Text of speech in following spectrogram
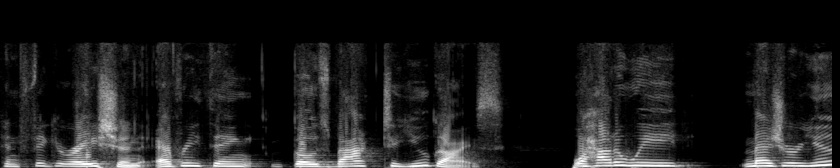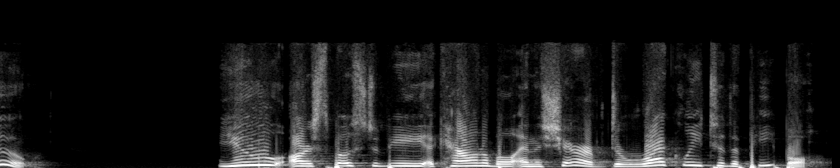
configuration, everything goes back to you guys. Well, how do we measure you? You are supposed to be accountable and the sheriff directly to the people.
